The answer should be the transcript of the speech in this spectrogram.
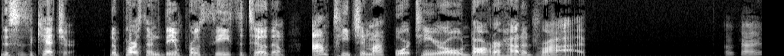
This is the catcher. The person then proceeds to tell them, I'm teaching my 14 year old daughter how to drive. Okay.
